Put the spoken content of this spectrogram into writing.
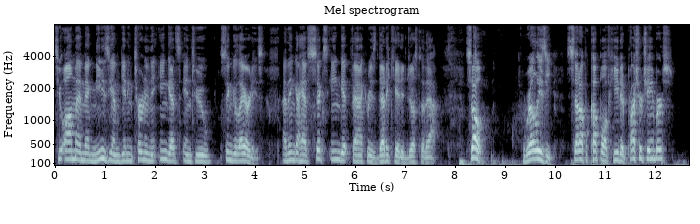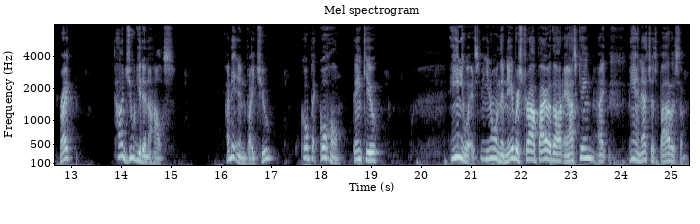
to all my magnesium getting turned into ingots into singularities. I think I have six ingot factories dedicated just to that. So, real easy. Set up a couple of heated pressure chambers, right? How'd you get in a house? I didn't invite you. Go back, go home. Thank you. Anyways, you know, when the neighbors drop by without asking, I, man, that's just bothersome.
